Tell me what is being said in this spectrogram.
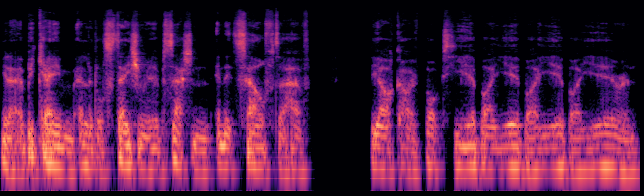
you know, it became a little stationary obsession in itself to have the archive box year by year by year by year, and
